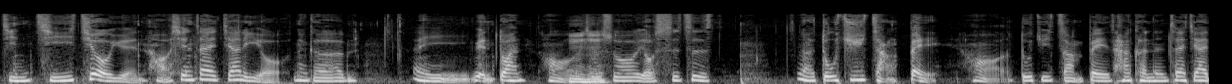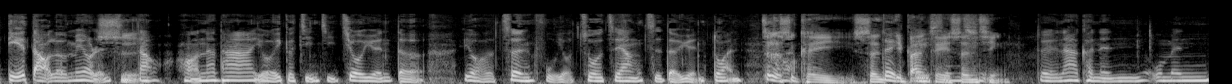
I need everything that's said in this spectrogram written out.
紧急救援哈。现在家里有那个诶远端。哦，就是说有失智，呃，独居长辈，哈、哦，独居长辈他可能在家跌倒了，没有人知道，好、哦，那他有一个紧急救援的，有政府有做这样子的远端，这个是可以申，对，一般可以申请，对，那可能我们。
